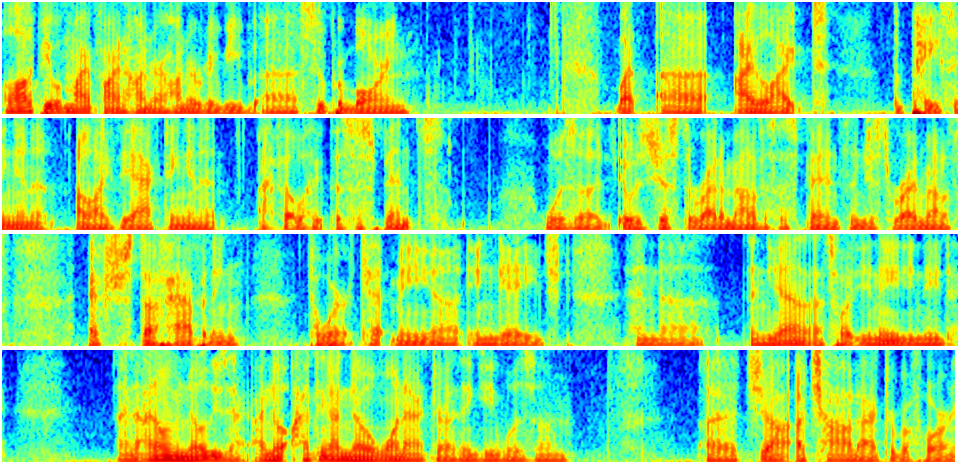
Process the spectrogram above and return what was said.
A lot of people might find Hunter Hunter to be uh, super boring, but uh, I liked the pacing in it. I liked the acting in it. I felt like the suspense was uh, it was just the right amount of suspense and just the right amount of extra stuff happening to where it kept me uh, engaged and uh, and yeah, that's what you need. You need and I don't even know these. act- I know. I think I know one actor. I think he was um a chi- a child actor before, and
